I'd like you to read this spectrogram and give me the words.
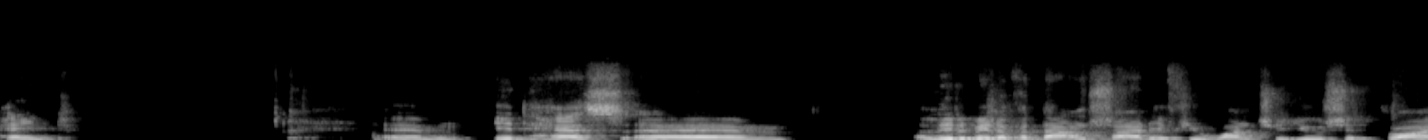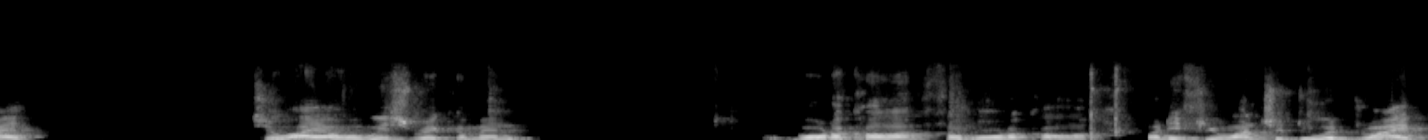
paint. Um, it has um, a little bit of a downside if you want to use it dry. So I always recommend watercolor for watercolor. But if you want to do a dry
